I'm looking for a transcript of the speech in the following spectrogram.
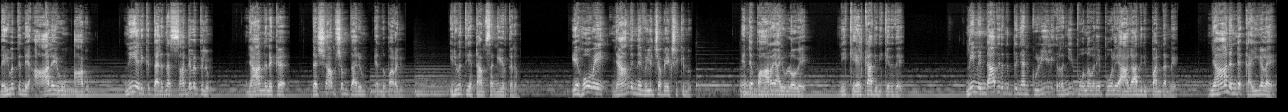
ദൈവത്തിന്റെ ആലയവും ആകും. നീ എനിക്ക് തരുന്ന സകലത്തിലും ഞാൻ നിനക്ക് ദശാംശം തരും എന്ന് പറഞ്ഞു. ഇരുപത്തിയെട്ടാം സങ്കീർത്തനം. യഹോവേ ഞാൻ നിന്നെ വിളിച്ചപേക്ഷിക്കുന്നു. എന്റെ പാറയായുള്ളവേ നീ കേൾക്കാതിരിക്കരുതേ. നീ മിണ്ടാതിരുന്നിട്ട് ഞാൻ കുഴിയിൽ ഇറങ്ങിപ്പോന്നവരെ പോലെ ആകാതിരിപ്പാൻ തന്നെ. ഞാൻ എന്റെ കൈകളെ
